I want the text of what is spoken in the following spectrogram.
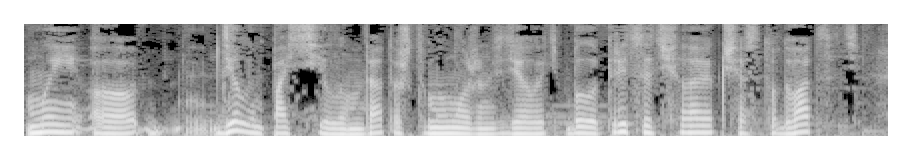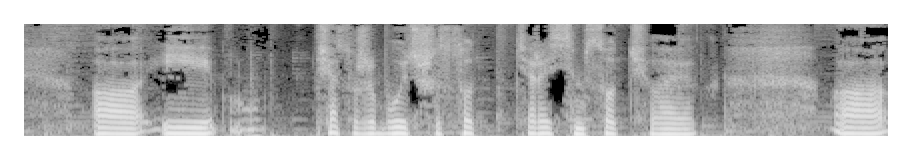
Мы э, делаем по силам, да, то, что мы можем сделать. Было 30 человек, сейчас 120, э, и сейчас уже будет 600-700 человек. Э,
